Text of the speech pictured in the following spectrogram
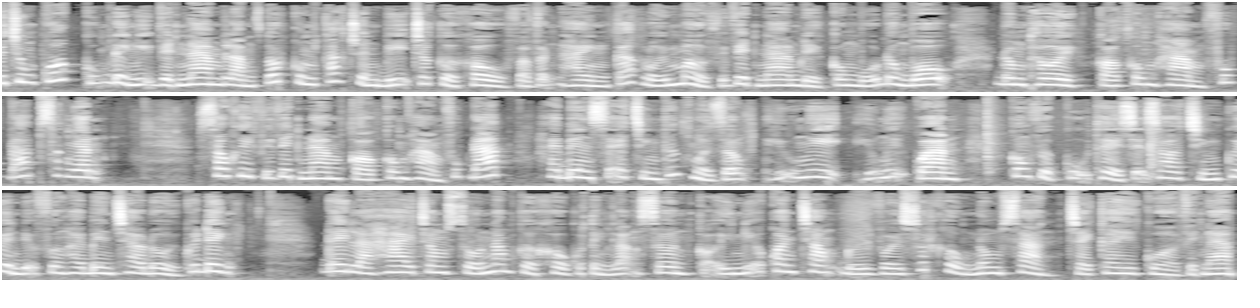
Phía Trung Quốc cũng đề nghị Việt Nam làm tốt công tác chuẩn bị cho cửa khẩu và vận hành các lối mở với Việt Nam để công bố đồng bộ, đồng thời có công hàm phúc đáp xác nhận. Sau khi phía Việt Nam có công hàm phúc đáp, hai bên sẽ chính thức mở rộng hữu nghị, hữu nghị quan. Công việc cụ thể sẽ do chính quyền địa phương hai bên trao đổi quyết định. Đây là hai trong số năm cửa khẩu của tỉnh Lạng Sơn có ý nghĩa quan trọng đối với xuất khẩu nông sản, trái cây của Việt Nam.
